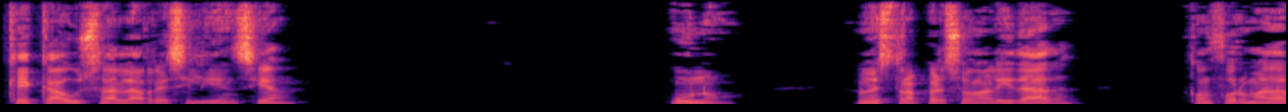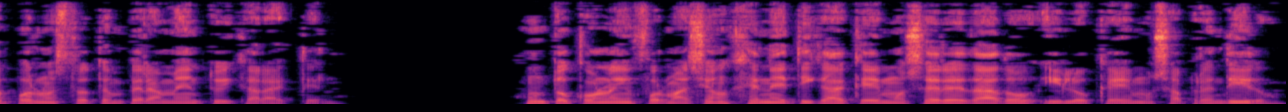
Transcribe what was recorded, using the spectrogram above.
¿Qué causa la resiliencia? 1. Nuestra personalidad, conformada por nuestro temperamento y carácter, junto con la información genética que hemos heredado y lo que hemos aprendido.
